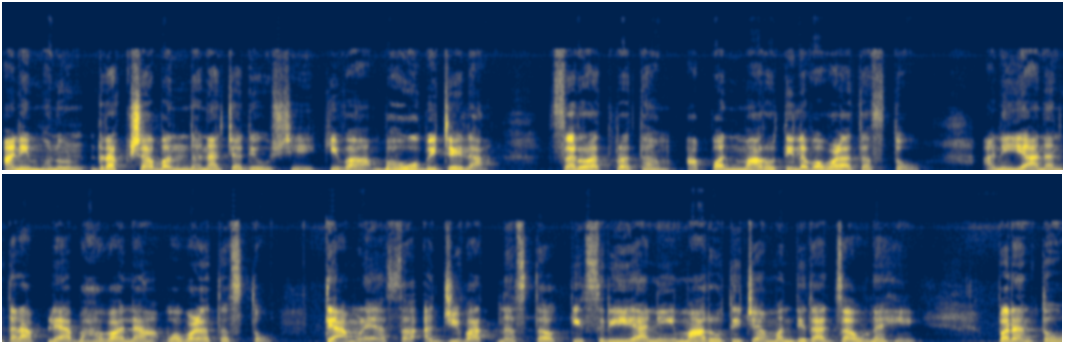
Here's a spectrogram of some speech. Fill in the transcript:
आणि म्हणून रक्षाबंधनाच्या दिवशी किंवा भाऊबीजेला सर्वात प्रथम आपण मारुतीला ववळत असतो आणि यानंतर आपल्या भावाला ववळत असतो. त्यामुळे असं अजिबात नसतं की स्त्रियांनी मारुतीच्या मंदिरात जाऊ नये. परंतु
